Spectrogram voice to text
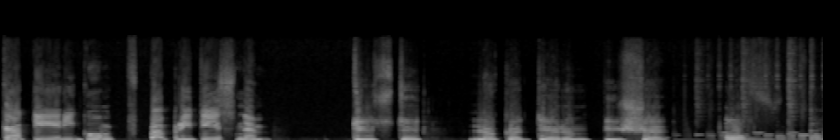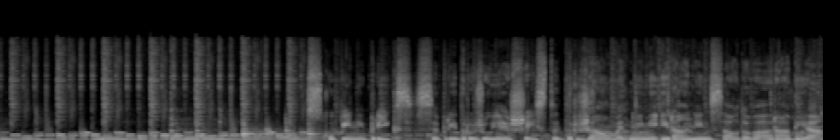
Kateri gumb pa pritisnem? Tisti, na katerem piše OF. Skupini BRICS se pridružuje šest držav, med njimi Iran in Saudova Arabija.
